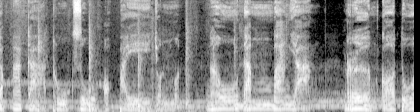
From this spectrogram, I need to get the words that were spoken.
กับอากาศถูกสูบออกไปจนหมด เงาดำบางอย่าง เริ่มก่อตัว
